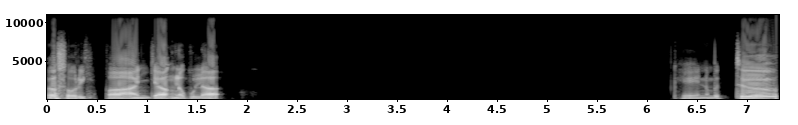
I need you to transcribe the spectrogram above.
Oh sorry. Panjang lah pula. Okay, number two.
